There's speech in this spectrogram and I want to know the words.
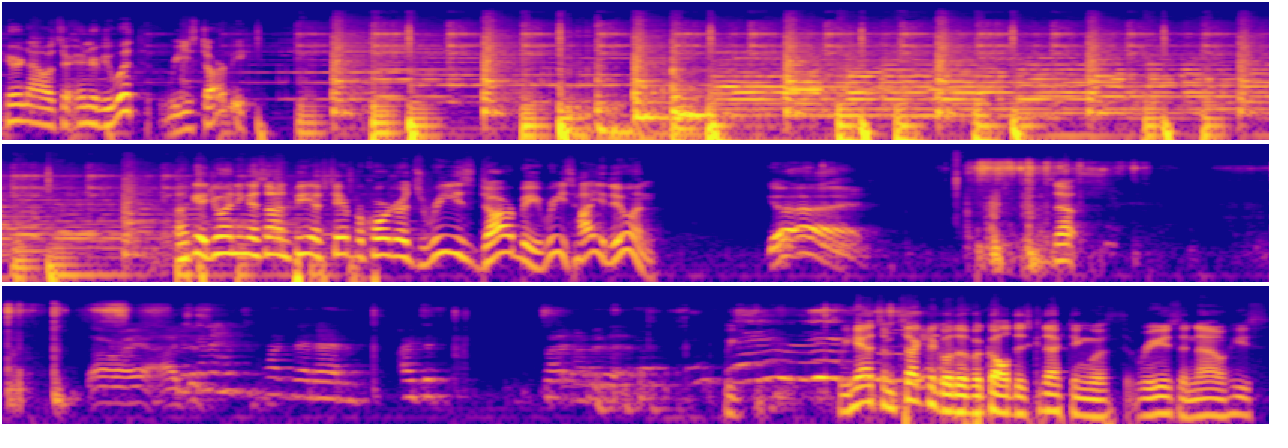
Here now is our interview with Rhys Darby. Okay, joining us on PF Tape Recorder, it's Rhys Darby. Rhys, how you doing? Good. So, Sorry, I You're just. gonna have to plug that in. I just don't know that. we, we had some technical difficulties connecting with Rhys, and now he's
